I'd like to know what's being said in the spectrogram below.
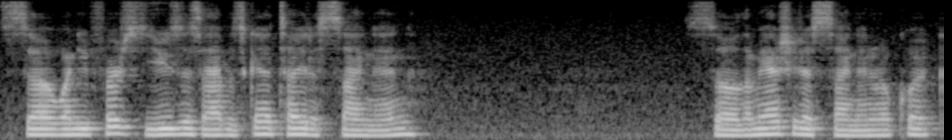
So when you first use this app, it's going to tell you to sign in. So let me actually just sign in real quick.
